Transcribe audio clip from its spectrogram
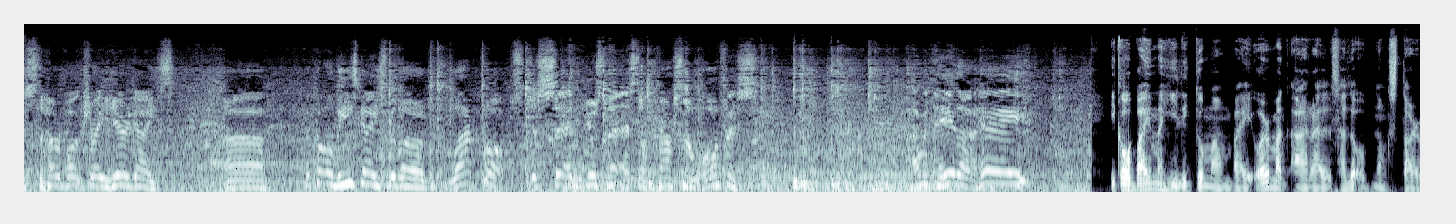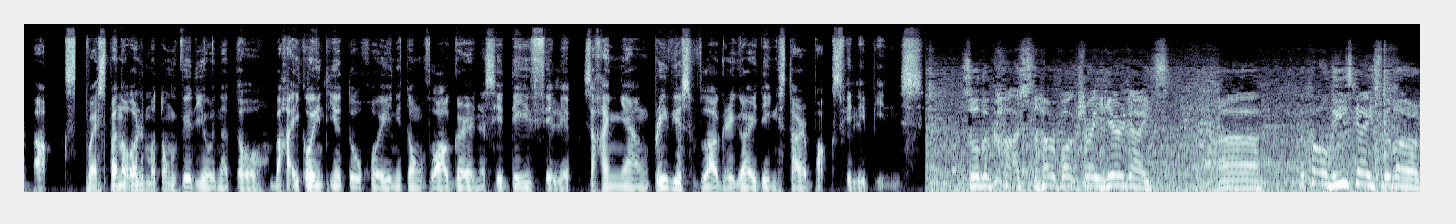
Starbucks right here, guys. Uh, look at all these guys with their laptops just sitting using it as their personal office. I would hate that. Hey! Ikaw ba ay mahilig tumambay or mag-aral sa loob ng Starbucks? Pwes panoorin mo tong video na to, baka ikaw yung tinutukoy nitong vlogger na si Dave Philip sa kanyang previous vlog regarding Starbucks Philippines. So they've got a Starbucks right here, guys. Uh, look at all these guys with their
